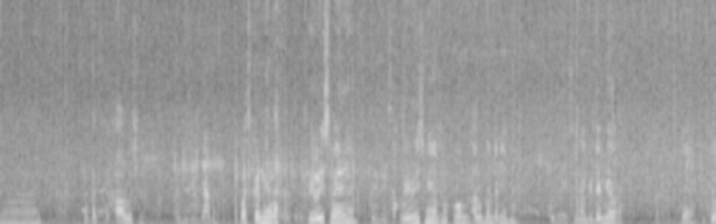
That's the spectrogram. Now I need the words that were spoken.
Wah, Pokat ku halus ya. Lepaskan ya lah. Rilis we. ya. Rilis mil sok alungan tadinya tuh. Rilis. Gede mil. Ya, itu.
